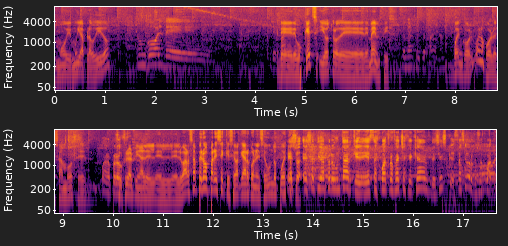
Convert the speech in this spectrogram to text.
muy, muy aplaudido, Un gol de... de, de Busquets y otro de, de Memphis. De Memphis Depay, ¿no? Buen gol, buenos goles ambos. El- Bueno, pero- Sufrió al final el, el- el Barça, pero parece que se va a quedar con el segundo puesto. Eso, que- eso te iba a preguntar, que estas cuatro fechas que quedan, decís que estás seguro que son cuatro.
